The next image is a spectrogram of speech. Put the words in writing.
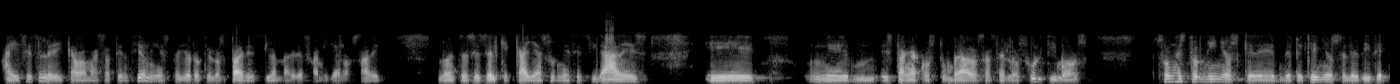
a ese se le dedicaba más atención. Y esto yo creo que los padres y la madre de familia lo saben. ¿no? Entonces es el que calla sus necesidades, eh, eh, están acostumbrados a ser los últimos. Son estos niños que de, pequeños se les dice,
